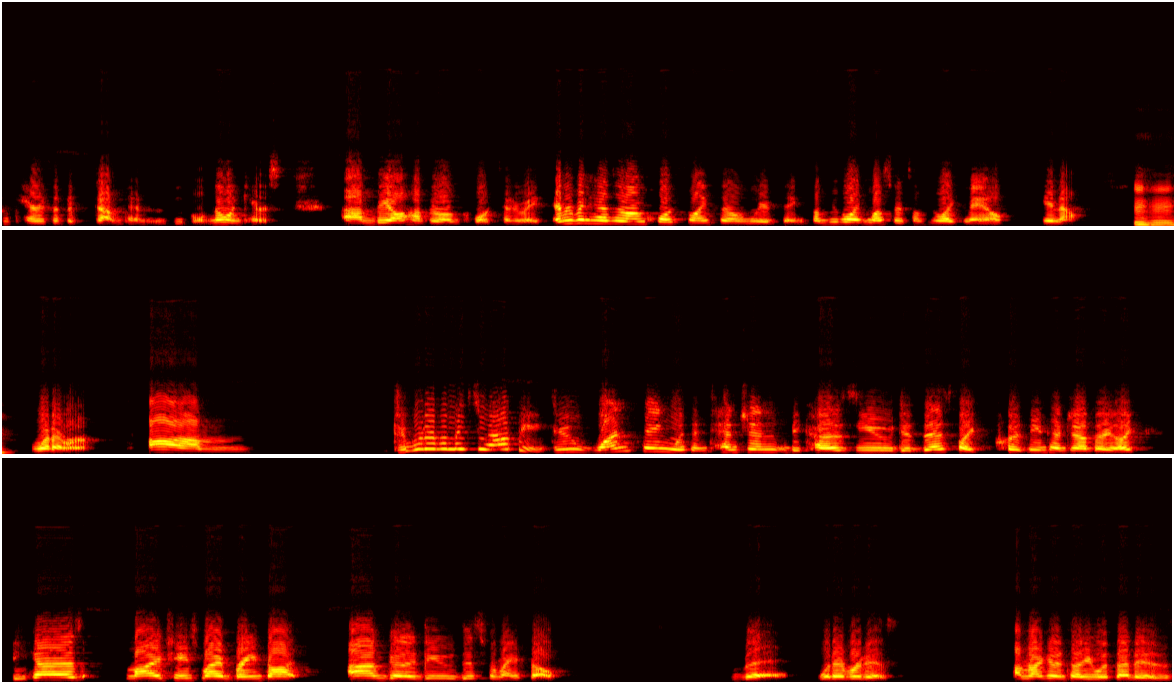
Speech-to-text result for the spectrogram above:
Who cares if it's dumb to other people? No one cares. Um, they all have their own quirks anyway. Everybody has their own quirks and like their own weird things. Some people like mustard, some people like mayo. You know, Mm-hmm. whatever. Um, do whatever makes you happy. Do one thing with intention because you did this. Like put the intention out there. Like because my changed my brain thought, I'm gonna do this for myself. But whatever it is, I'm not gonna tell you what that is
